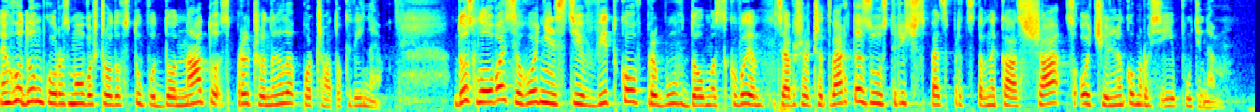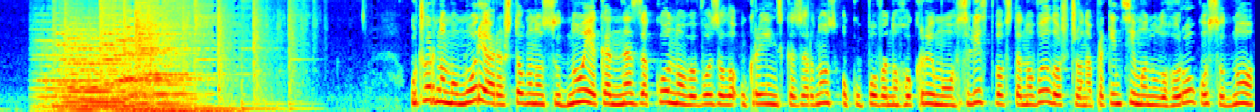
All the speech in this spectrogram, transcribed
На його думку, розмови щодо вступу до НАТО спричинили початок війни. До слова, сьогодні Стів Вітков прибув до Москви. Це вже четверта зустріч спецпредставника США з очільником Росії Путіним. У Чорному морі арештовано судно, яке незаконно вивозило українське зерно з окупованого Криму. Слідство встановило, що наприкінці минулого року судно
